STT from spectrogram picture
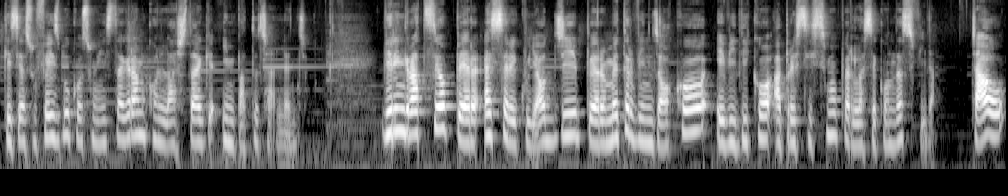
che sia su Facebook o su Instagram con l'hashtag Impatto Challenge. Vi ringrazio per essere qui oggi, per mettervi in gioco e vi dico a prestissimo per la seconda sfida. Ciao!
